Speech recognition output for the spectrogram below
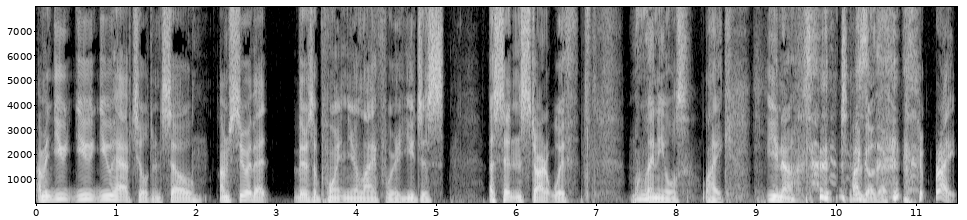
I mean, you you you have children, so I'm sure that there's a point in your life where you just a sentence started with millennials, like you know. just, I go there, right?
